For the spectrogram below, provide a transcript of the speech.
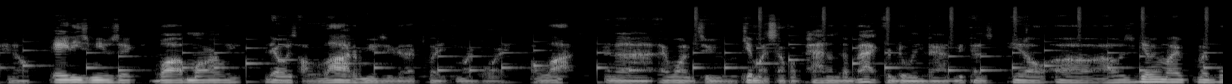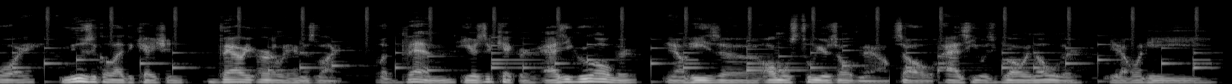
you know, 80s music, Bob Marley. There was a lot of music that I played to my boy, a lot. And uh, I wanted to give myself a pat on the back for doing that because, you know, uh, I was giving my, my boy musical education very early in his life. But then, here's the kicker, as he grew older, you know, he's uh, almost two years old now. So as he was growing older, you know, when he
